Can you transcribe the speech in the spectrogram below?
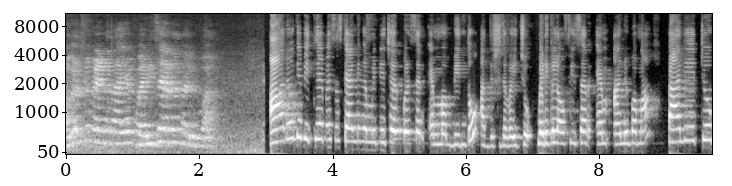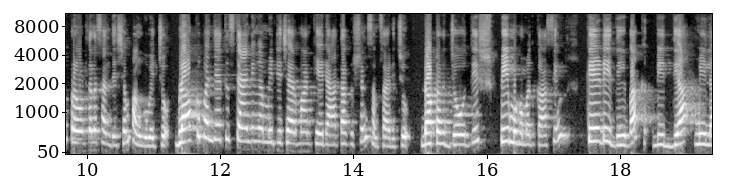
അവർക്ക് വേണ്ടതായ പരിചരണം നൽകുക. ആരോഗ്യ വിദ്യാഭ്യാസ standing committee chairperson M M Bindu അധ്യക്ഷത വഹിച്ചു. Medical officer M Anupama palliative പ്രവർത്തന സന്ദേശം പങ്കുവച്ചു. Block panchayat standing committee chairman K Radhakrishnan സംസാരിച്ചു. Doctor Jyothish P Muhammad Kasim K D Deepak Vidya Mila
